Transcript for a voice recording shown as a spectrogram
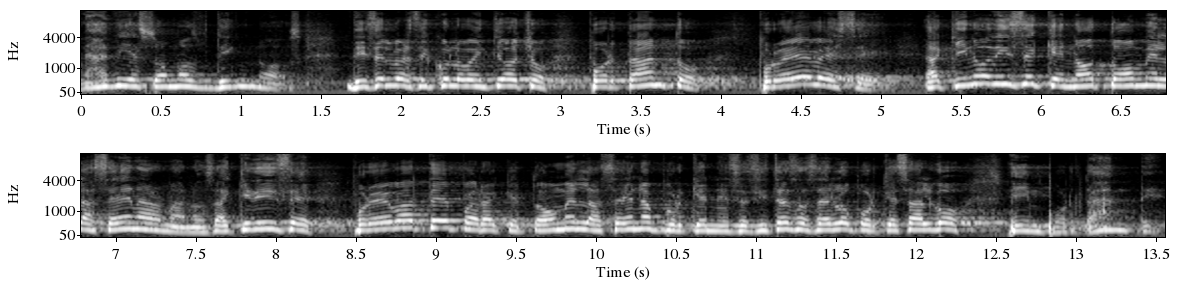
Nadie somos dignos. Dice el versículo 28, por tanto, pruébese. Aquí no dice que no tome la cena, hermanos. Aquí dice, pruébate para que tomes la cena porque necesitas hacerlo porque es algo importante.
